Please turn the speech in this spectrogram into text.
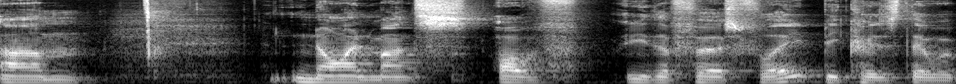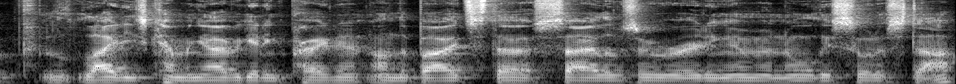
um, nine months of the first fleet because there were ladies coming over getting pregnant on the boats. The sailors were reading them and all this sort of stuff.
